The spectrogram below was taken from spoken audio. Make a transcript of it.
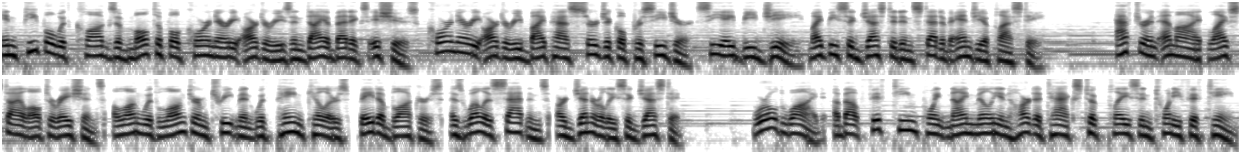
In people with clogs of multiple coronary arteries and diabetics issues, coronary artery bypass surgical procedure CABG might be suggested instead of angioplasty. After an MI, lifestyle alterations, along with long-term treatment with painkillers, beta blockers, as well as statins, are generally suggested. Worldwide, about 15.9 million heart attacks took place in 2015.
